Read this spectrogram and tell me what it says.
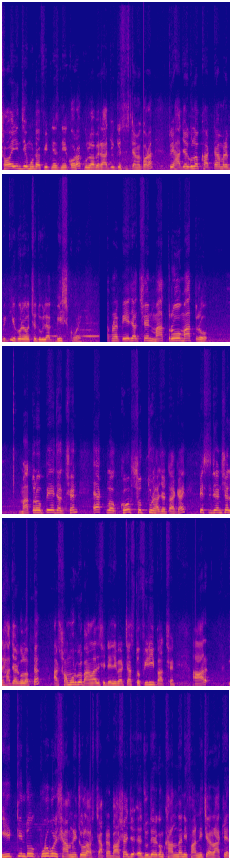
ছয় ইঞ্চি মোটা ফিটনেস নিয়ে করা গুলাবের রাজকীয় সিস্টেমে করা। তো এই হাজার গোলাপ খাটটা আমরা বিক্রি করে হচ্ছে দুই লাখ বিশ করে। আপনারা পেয়ে যাচ্ছেন মাত্র মাত্র মাত্র পেয়ে যাচ্ছেন এক লক্ষ সত্তর হাজার টাকায় প্রেসিডেন্সিয়াল হাজার গোলাপটা। আর সমগ্র বাংলাদেশে ডেলিভারি চার্জ তো ফ্রি পাচ্ছেন। আর ঈদ কিন্তু পুরোপুরি সামনে চলে আসছে। আপনার বাসায় যদি এরকম খানদানি ফার্নিচার রাখেন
